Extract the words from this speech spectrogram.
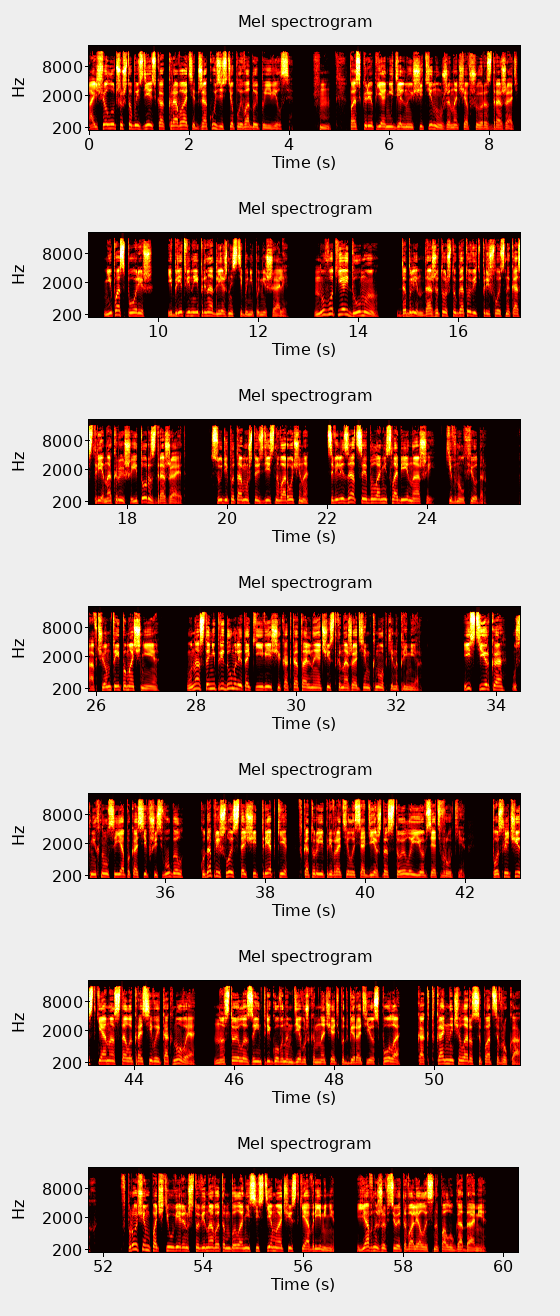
А еще лучше, чтобы здесь, как кровати, джакузи с теплой водой появился. Хм, поскреб я недельную щетину, уже начавшую раздражать. Не поспоришь, и бритвенные принадлежности бы не помешали. Ну вот я и думаю. Да блин, даже то, что готовить пришлось на костре, на крыше, и то раздражает. Судя по тому, что здесь наворочено, цивилизация была не слабее нашей, кивнул Федор. А в чем-то и помощнее. У нас-то не придумали такие вещи, как тотальная очистка нажатием кнопки, например. И стирка, усмехнулся я, покосившись в угол, куда пришлось стащить тряпки, в которые превратилась одежда, стоило ее взять в руки. После чистки она стала красивой, как новая, но стоило заинтригованным девушкам начать подбирать ее с пола, как ткань начала рассыпаться в руках. Впрочем, почти уверен, что вина в этом была не система очистки, а времени. Явно же все это валялось на полу годами.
